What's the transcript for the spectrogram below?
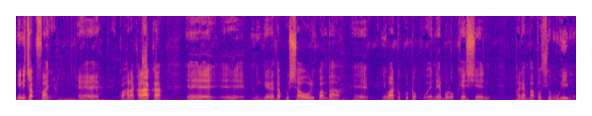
Nini cha kufanya? Eh, kwa haraka haraka eh, e, ningeweza kushauri kwamba e, ni watu kuto ku enable location pale ambapo sio muhimu.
